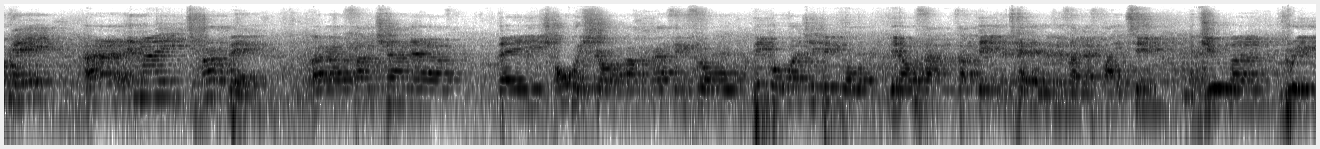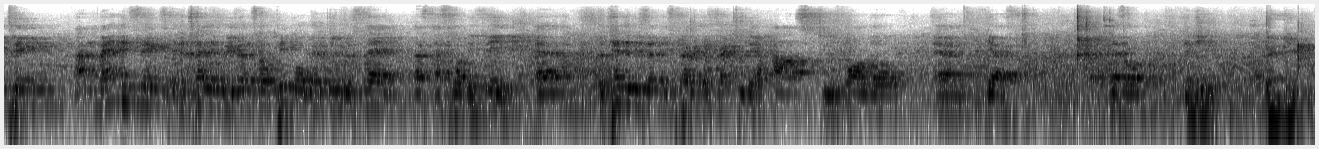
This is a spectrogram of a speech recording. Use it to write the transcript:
Okay, uh, in my topic, uh, some channel they always show about boxing, so people watching people, you know, some something in the television such as fighting, a human, breathing, and many things in the television. So people will do the same. That's, that's what they see, and the television is very effective to their hearts to follow. And yes, that's all. Thank you. Thank you.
